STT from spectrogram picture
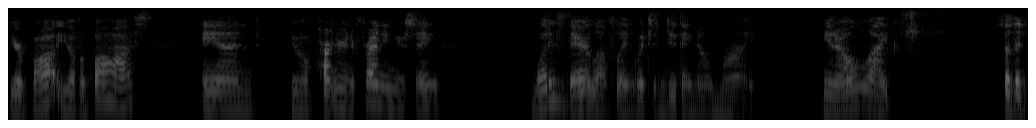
your boss you have a boss and you have a partner and a friend and you're saying, what is their love language and do they know mine? You know, like so the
